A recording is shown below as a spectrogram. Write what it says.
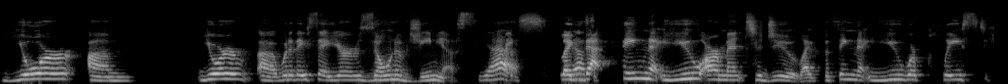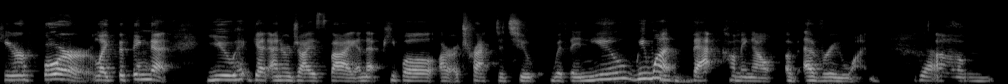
your um, your uh, what do they say your zone of genius yes right? like yes. that thing that you are meant to do like the thing that you were placed here for like the thing that you get energized by and that people are attracted to within you we want mm-hmm. that coming out of everyone yes. Um,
